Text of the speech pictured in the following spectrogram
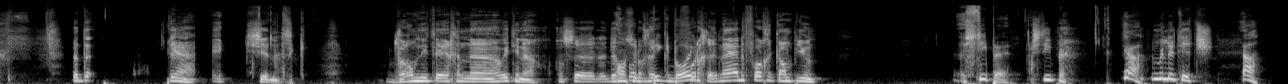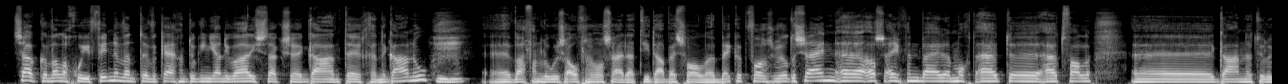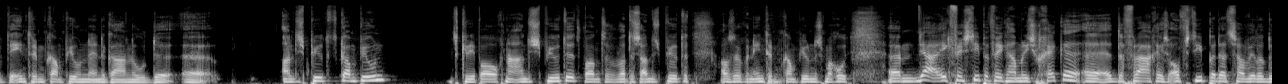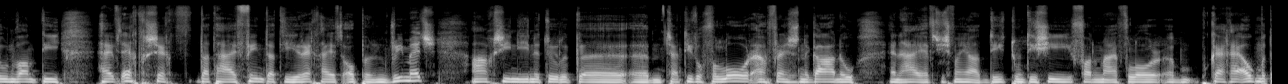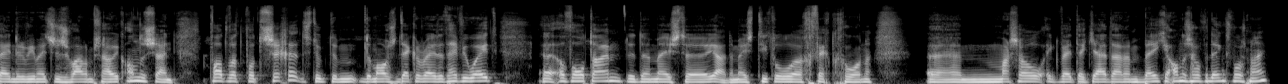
De- ja, ik zit. Waarom niet tegen, hoe heet hij nou? Onze, de, de Onze vorige, big boy? Vorige, nee, de vorige kampioen. Stiepe. Stiepe. Ja. Militic. Ja, zou ik wel een goede vinden. Want eh, we krijgen natuurlijk in januari straks eh, Gaan tegen Nagano. Eh, waarvan Lewis overigens wel zei dat hij daar best wel eh, backup voor wilde zijn. als een van beiden mocht uit, uitvallen. Gaan natuurlijk de interim kampioen. En Nagano de undisputed kampioen. Het knipoog naar Undisputed. Want wat is Undisputed als er ook een interim kampioen is? Maar goed. Ehm, ja, ik vind Stiepe vind ik helemaal niet zo gek. Eh, de vraag is of Stiepe dat zou willen doen. Want die heeft echt gezegd dat hij vindt dat hij recht heeft op een rematch. Aangezien hij natuurlijk eh, ehm, zijn titel verloor aan Francis Ngannou. En hij heeft zoiets van ja, die, toen TC van mij verloor, eh, krijgt hij ook meteen de rematch. Dus waarom zou ik anders zijn? Valt wat voor te zeggen. Het is natuurlijk de, de most decorated heavyweight eh, of all time. De, de meeste, ja, de meeste titelgevechten gewonnen. Eh, Marcel, ik weet dat jij daar een beetje anders over denkt volgens mij.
